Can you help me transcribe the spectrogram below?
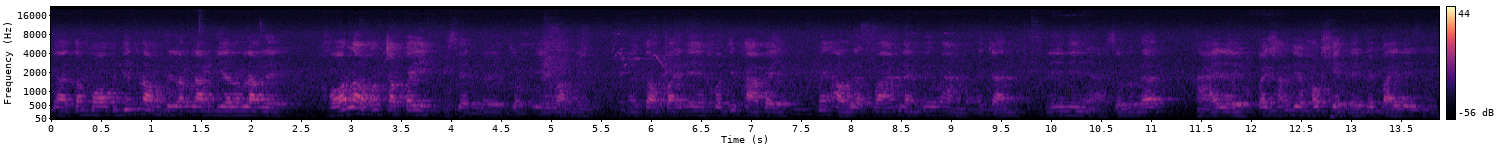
แต่ตมมันยึดเหล้ามันเป็นลังๆเบียร์ลังๆเลย ขอเล้าเขากลับไปเสร็จเลยจบเอวังเลยเอ่อต่อไปเนี่ยคนที่พาไปไม่เอาแล้วฟ้าไม่แรงไม่ว่างอาจารย์ นี่นี่เนี่ยสรุปแล้วหายเลยไปครั้งเดียวเขาเข็ดเลยไม่ไปเลยเนี่ย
